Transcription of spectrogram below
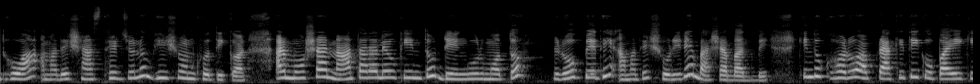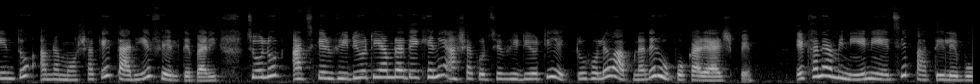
ধোঁয়া আমাদের স্বাস্থ্যের জন্য ভীষণ ক্ষতিকর। আর মশা না তাড়ালেও কিন্তু ডেঙ্গুর মতো রোগ ব্যাধি আমাদের শরীরে বাসা বাঁধবে। কিন্তু ঘরোয়া প্রাকৃতিক উপায়ে কিন্তু আমরা মশাকে তাড়িয়ে ফেলতে পারি। চলুন আজকের ভিডিওটি আমরা দেখে নিই। আশা করছি ভিডিওটি একটু হলেও আপনাদের উপকারে আসবে। এখানে আমি নিয়ে নিয়েছি পাতিলেবু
